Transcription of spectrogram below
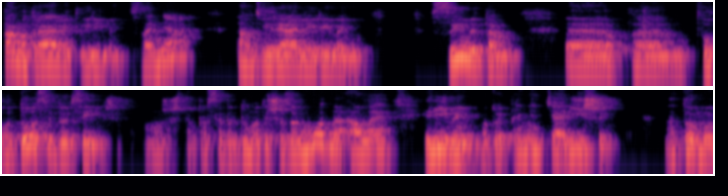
Там от реальний твій рівень знання, там твій реальний рівень сили, там е, е, твого досвіду і все інше. Можеш там про себе думати що завгодно, але рівень отой прийняття рішень на тому,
